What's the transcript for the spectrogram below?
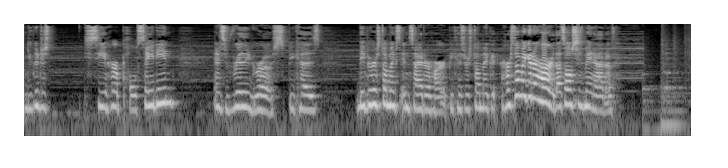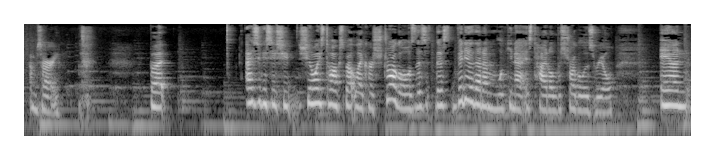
you can just see her pulsating, and it's really gross because maybe her stomach's inside her heart because her stomach, her stomach and her heart, that's all she's made out of. I'm sorry. but as you can see, she she always talks about like her struggles. This this video that I'm looking at is titled "The Struggle Is Real," and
